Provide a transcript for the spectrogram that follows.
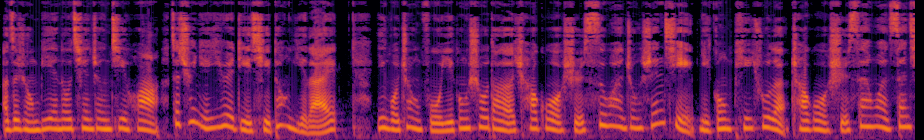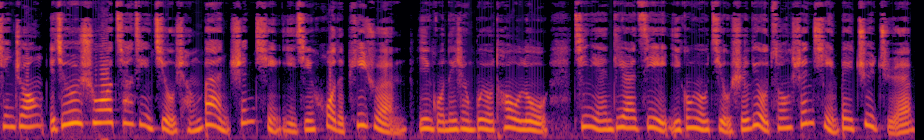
而自从 BNO 签证计划在去年一月底启动以来，英国政府一共收到了超过十四万宗申请，一共批出了超过十三万三千宗，也就是说，将近九成半申请已经获得批准。英国内政部又透露，今年第二季一共有九十六宗申请被拒绝，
